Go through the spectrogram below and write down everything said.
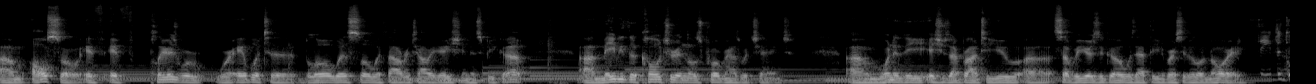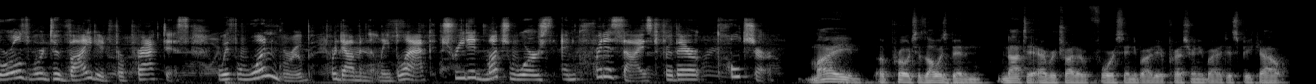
um, also, if, if players were, were able to blow a whistle without retaliation and speak up, uh, maybe the culture in those programs would change. Um, one of the issues I brought to you uh, several years ago was at the University of Illinois. The girls were divided for practice, with one group, predominantly black, treated much worse and criticized for their culture. My approach has always been not to ever try to force anybody or pressure anybody to speak out,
